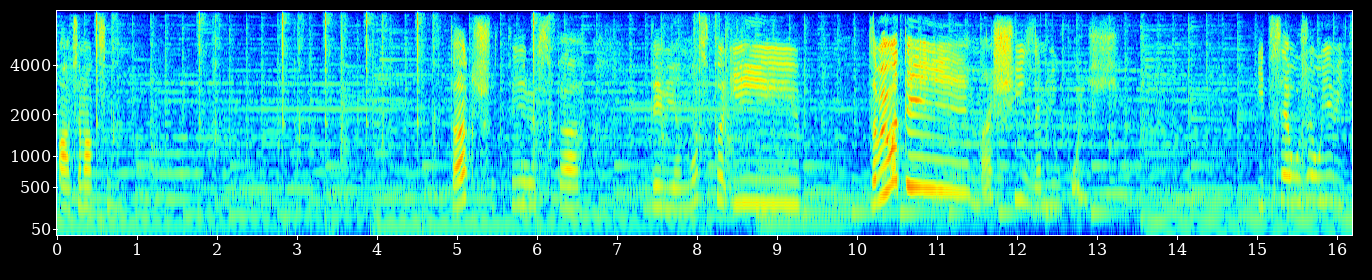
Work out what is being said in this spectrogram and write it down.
А, це максимум. Так, 490 і завоювати наші землі у Польщі. І це вже уявіть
